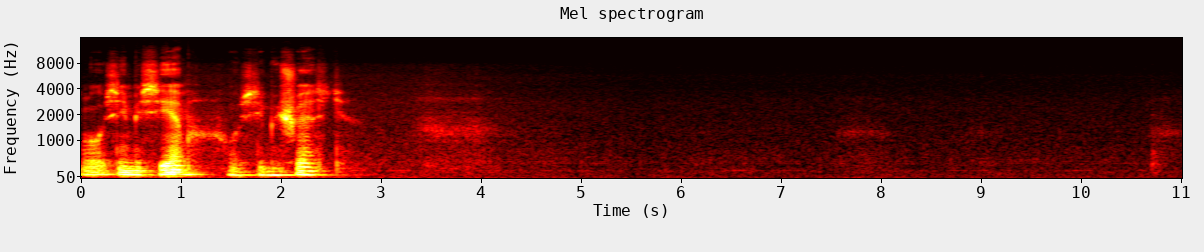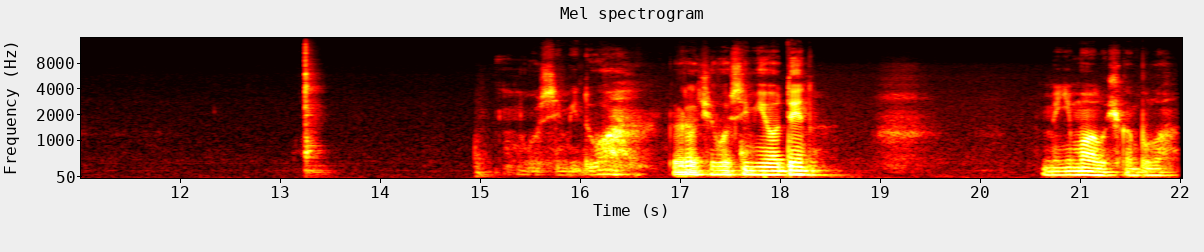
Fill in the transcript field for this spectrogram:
Восемь и семь, восемь и шесть. Восемь и один. Мінімалочка була.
